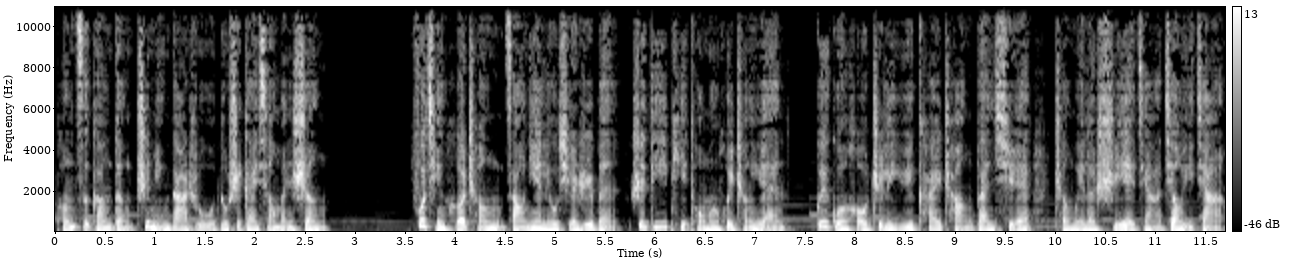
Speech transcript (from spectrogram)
彭子刚等知名大儒都是该校门生。父亲何成早年留学日本，是第一批同盟会成员。归国后致力于开厂办学，成为了实业家、教育家。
